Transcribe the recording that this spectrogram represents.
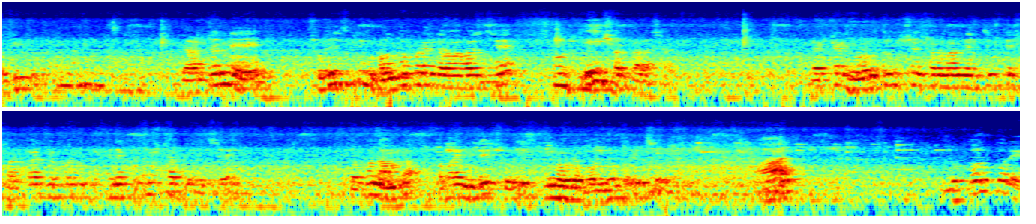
উচিত যার জন্যে স্কিম বন্ধ করে দেওয়া হয়েছে, এই সরকার আসা ডক্টর হিমন্ত বিশ্ব শর্মার নেতৃত্বে সরকার যখন এখানে প্রতিষ্ঠা তখন আমরা সবাই মিলে শরীর স্কিম আমরা বন্ধ করেছি আর নতুন করে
